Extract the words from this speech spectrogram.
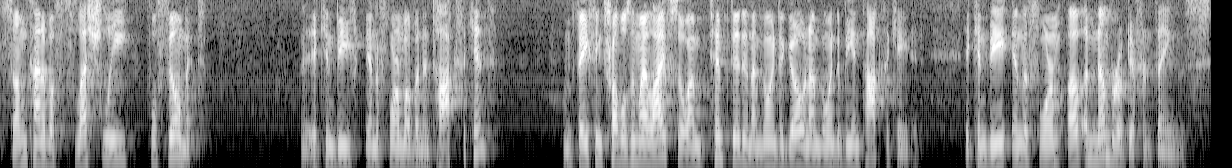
some kind of a fleshly fulfillment. It can be in the form of an intoxicant. I'm facing troubles in my life, so I'm tempted and I'm going to go and I'm going to be intoxicated. It can be in the form of a number of different things.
